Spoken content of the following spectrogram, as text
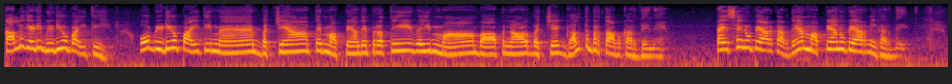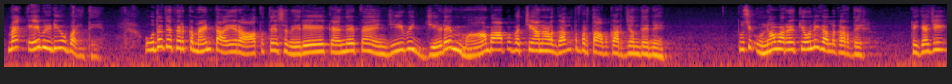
ਕੱਲ ਜਿਹੜੀ ਵੀਡੀਓ ਪਾਈ ਤੀ, ਉਹ ਵੀਡੀਓ ਪਾਈ ਤੀ ਮੈਂ ਬੱਚਿਆਂ ਤੇ ਮਾਪਿਆਂ ਦੇ ਪ੍ਰਤੀ ਵੀ ਮਾਂ-ਬਾਪ ਨਾਲ ਬੱਚੇ ਗਲਤ ਵਰਤਾਵ ਕਰਦੇ ਨੇ। ਪੈਸੇ ਨੂੰ ਪਿਆਰ ਕਰਦੇ ਆ ਮਾਪਿਆਂ ਨੂੰ ਪਿਆਰ ਨਹੀਂ ਕਰਦੇ। ਮੈਂ ਇਹ ਵੀਡੀਓ ਪਾਈ ਤੀ, ਉਹਦੇ ਤੇ ਫਿਰ ਕਮੈਂਟ ਆਏ ਰਾਤ ਤੇ ਸਵੇਰੇ, ਕਹਿੰਦੇ ਭੈਣ ਜੀ ਵੀ ਜਿਹੜੇ ਮਾਂ-ਬਾਪ ਬੱਚਿਆਂ ਨਾਲ ਗਲਤ ਵਰਤਾਵ ਕਰ ਜਾਂਦੇ ਨੇ ਤੁਸੀਂ ਉਹਨਾਂ ਬਾਰੇ ਕਿਉਂ ਨਹੀਂ ਗੱਲ ਕਰਦੇ? ਠੀਕ ਹੈ ਜੀ?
